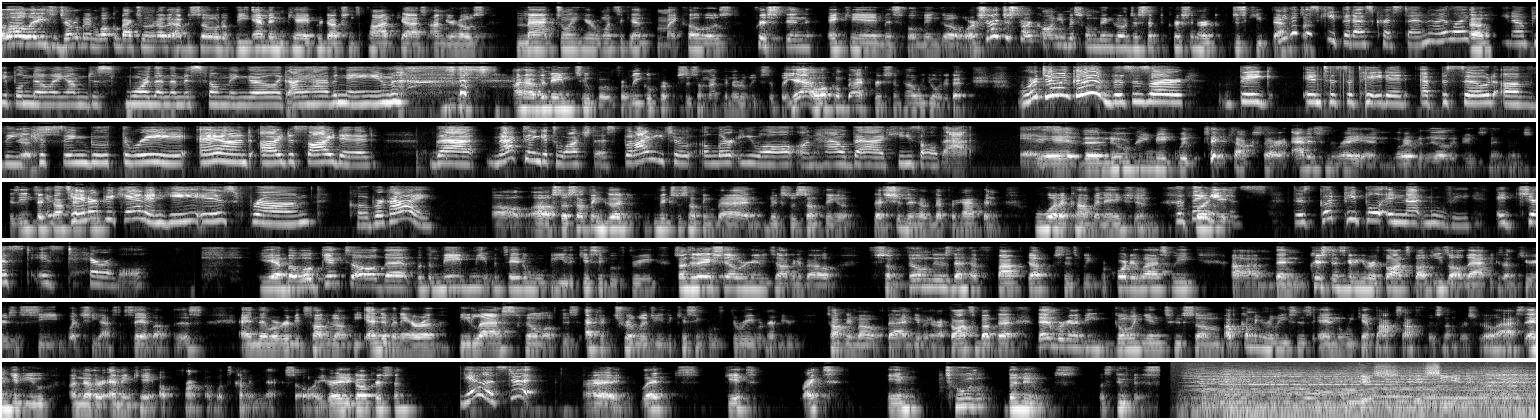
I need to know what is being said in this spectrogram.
Hello, ladies and gentlemen. Welcome back to another episode of the M&K Productions podcast. I'm your host, Mac, joined here once again from my co-host, Kristen, aka Miss Filmingo. Or should I just start calling you Miss Filmingo, just slip to Kristen, or just keep that? You could just keep it as Kristen. I like, Oh. you know, people knowing I'm just more than the Miss Filmingo. Like I have a name. I have a name too, but for legal purposes, I'm not going to release it. But yeah, welcome back, Kristen. How are we doing today? We're doing good. This is our big anticipated episode of the Yes. Kissing Booth 3 and I decided that Mac didn't get to watch this, but I need to alert you all on how bad He's All That is. Yeah, the new remake with TikTok star Addison Rae and whatever the other dude's name is. Is he TikTok? It's Tanner Buchanan. He is from Cobra Kai. Oh, oh, so something good mixed with something bad, mixed with something that shouldn't have never happened. What a combination. The thing But is, there's good people in that movie. It just is terrible. Yeah, but we'll get to all that. But the main meat and potato will be the Kissing Booth 3. So on today's show, we're going to be talking about some film news that have popped up since we recorded last week. Um, then Kristen's going to give her thoughts about He's All That because I'm curious to see what she has to say about this. And then we're going to be talking about the end of an era, the last film of this epic trilogy, The Kissing Booth 3. We're going to be talking about that and giving our thoughts about that. Then we're going to be going into some upcoming releases and weekend box office numbers for the last, and give you another M and K upfront of what's coming next. So, are you ready to go, Kristen? Yeah, let's do it. All right, let's get right into the news. Let's do this. This is CNN.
